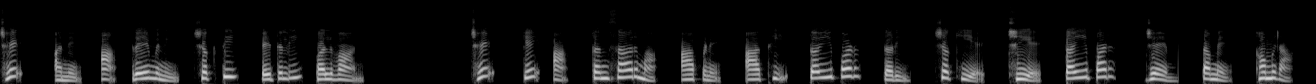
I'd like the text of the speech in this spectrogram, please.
છે અને આ પ્રેમની શક્તિ એટલી બલવાન છે કે આ સંસારમાં આપણે આથી તઈ પણ તરી શકીએ છીએ તઈ પર જેમ તમે હમણાં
